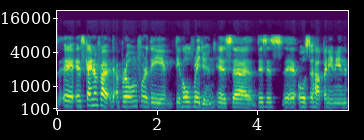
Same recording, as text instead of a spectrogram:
it's kind of a, a problem for the the whole region. Is uh, this is uh, also happening in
